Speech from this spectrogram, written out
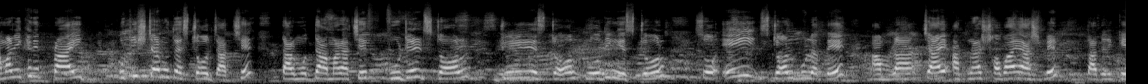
আমার এখানে প্রায় পঁচিশটার মতো স্টল যাচ্ছে। তার মধ্যে আমার আছে ফুডের stall, jewellery stall, clothing stall. So এই স্টলগুলোতে আমরা চাই আপনারা সবাই আসবেন, তাদেরকে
